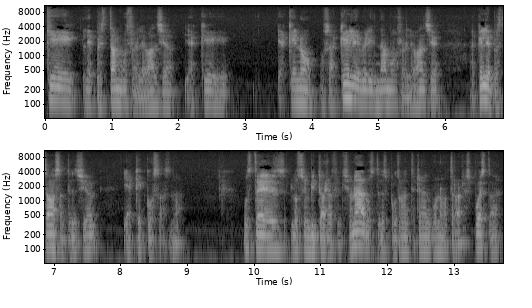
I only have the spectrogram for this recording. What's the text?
qué le prestamos relevancia y a qué, y a qué no. O sea, a qué le brindamos relevancia, a qué le prestamos atención y a qué cosas, ¿no? Ustedes los invito a reflexionar, ustedes podrán tener alguna otra respuesta.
